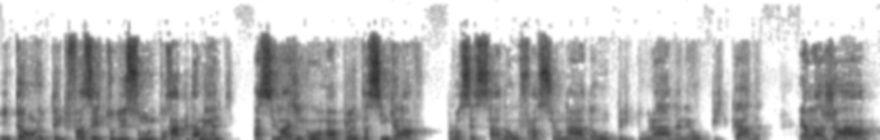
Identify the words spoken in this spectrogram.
Então, eu tenho que fazer tudo isso muito rapidamente. A silagem, a planta, assim que ela é processada ou fracionada ou triturada, né, ou picada, ela já,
